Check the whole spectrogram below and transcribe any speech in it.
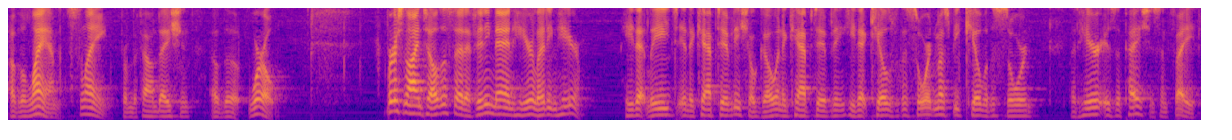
of the Lamb slain from the foundation of the world. Verse 9 tells us that if any man hear, let him hear. He that leads into captivity shall go into captivity. He that kills with a sword must be killed with a sword. But here is the patience and faith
